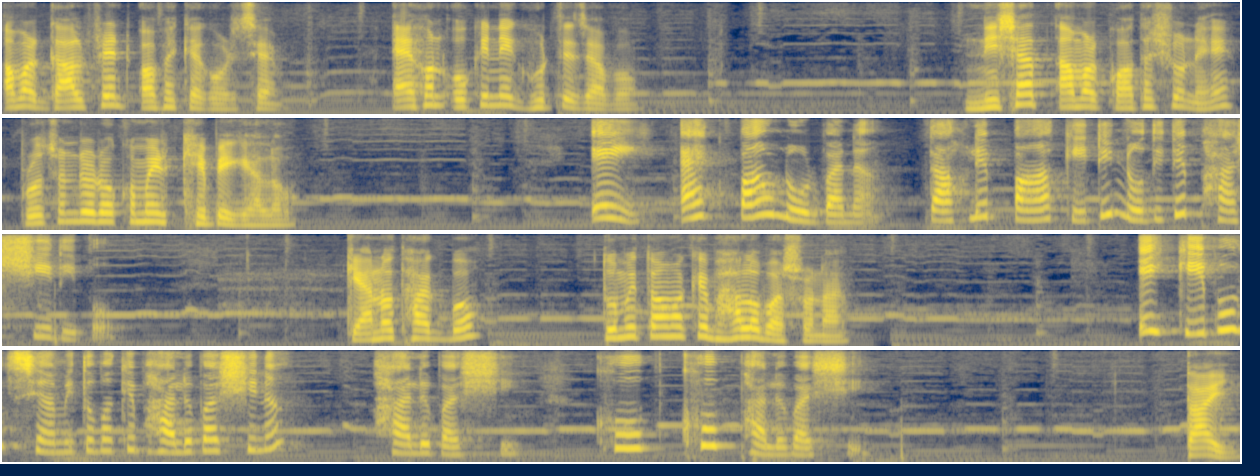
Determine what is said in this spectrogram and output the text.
আমার গার্লফ্রেন্ড অপেক্ষা করছে। এখন ওকে নিয়ে ঘুরতে যাব। নিশাত আমার কথা শুনে প্রচণ্ড রকমের খেপে গেল। এই এক পাও নড়বা না তাহলে পা কেটে নদীতে ভাসিয়ে দিব। কেন থাকব? তুমি তো আমাকে ভালোবাসো না। এই কে বলছে আমি তোমাকে ভালোবাসি না? ভালোবাসি খুব খুব ভালোবাসি। তাই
